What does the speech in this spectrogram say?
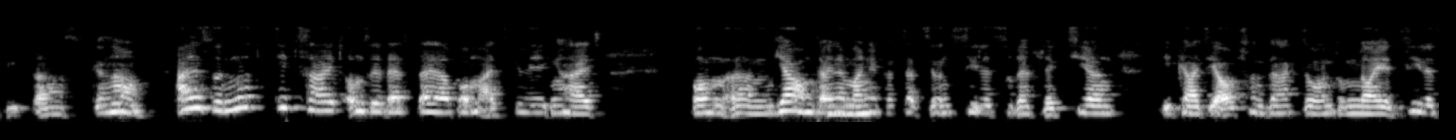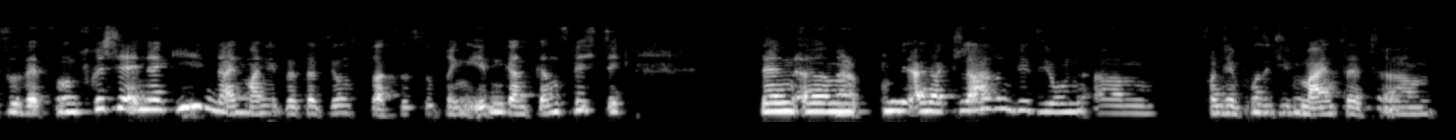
Wie das, genau. Also nutzt die Zeit um Silvester herum als Gelegenheit, um ähm, ja, um deine mhm. Manifestationsziele zu reflektieren, wie Katja auch schon sagte, und um neue Ziele zu setzen und frische Energie in deine Manifestationspraxis zu bringen. Eben ganz, ganz wichtig. Denn ähm, ja. mit einer klaren Vision ähm, und dem positiven Mindset, ähm,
